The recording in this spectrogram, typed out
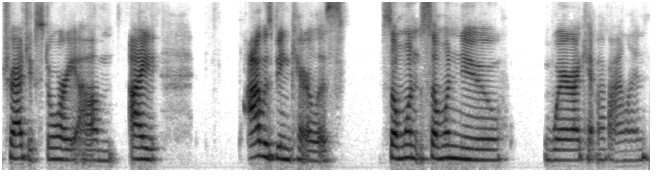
tragic story. Um, I I was being careless. Someone someone knew where I kept my violin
